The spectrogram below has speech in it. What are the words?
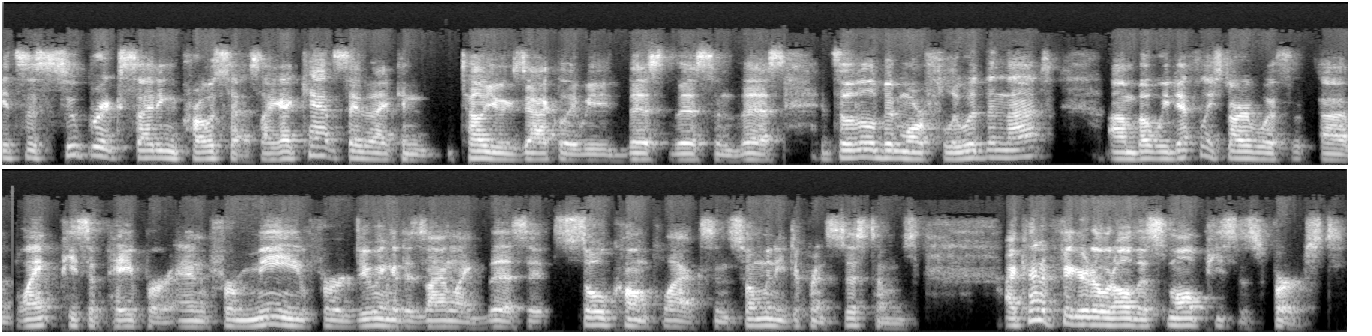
It's a super exciting process. Like I can't say that I can tell you exactly we this, this, and this. It's a little bit more fluid than that. Um, but we definitely started with a blank piece of paper. And for me, for doing a design like this, it's so complex and so many different systems. I kind of figured out all the small pieces first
